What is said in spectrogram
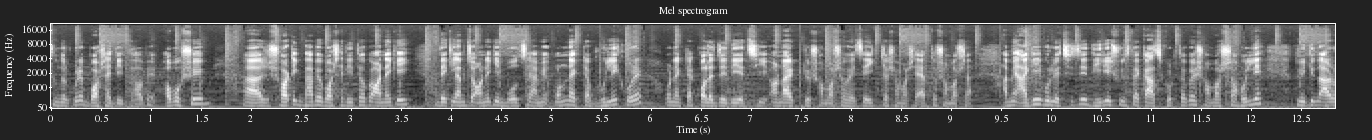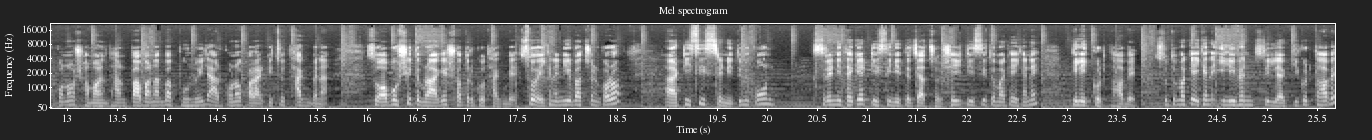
সুন্দর করে বসাই দিতে হবে। অবশ্যই সঠিকভাবে বসাই দিতে হবে। অনেকেই দেখলাম যে অনেকেই বলছে, আমি অন্য একটা ভুলে করে অন্য একটা কলেজে দিয়েছি। অন্য একটু সমস্যা হয়েছে, এইটা সমস্যা, এত সমস্যা। আমি আগেই বলেছি যে ধীরে সুস্থে কাজ করতে হবে। সমস্যা হলে তুমি কিন্তু আর কোনো সমাধান পাবা না বা ভুল হইলে আর কোনো করার কিছু থাকবে না। সো অবশ্যই তোমরা আগে সতর্ক থাকবে। সো এখানে নির্বাচন করো। টিসি শ্রেণি, তুমি কোন শ্রেণি থেকে টিসি নিতে চাচ্ছ, সেই টিসি তোমাকে এখানে ক্লিক করতে হবে। সো তোমাকে এখানে ইলেভেন কি করতে হবে?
